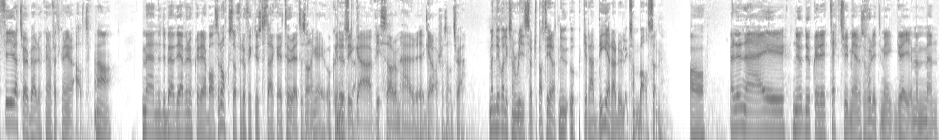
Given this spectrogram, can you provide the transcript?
Fyra tror jag du behövde för att kunna göra allt. Ja. Men du behövde även uppgradera basen också för då fick du starkare turrets och sådana grejer. Och kunde bygga vissa av de här eh, garage och sånt tror jag. Men det var liksom researchbaserat. Nu uppgraderar du liksom basen. Ja. Eller nej, nu du uppgraderar tech tree mer så får du lite mer grejer. Men, men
